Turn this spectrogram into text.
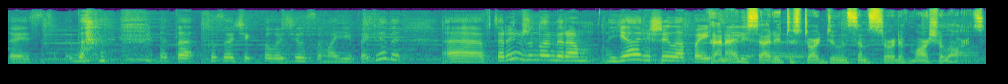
То есть, да, это кусочек получился моей победы. Вторым же номером я решила пойти... Then I decided to start doing some sort of martial arts.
